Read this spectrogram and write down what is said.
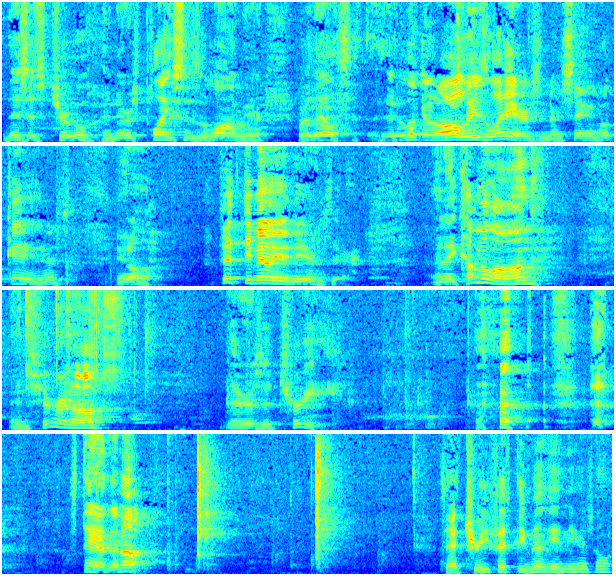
this is true, and there's places along there where they'll, they're looking at all these layers and they're saying, okay, there's, you know, 50 million years there. And they come along, and sure enough, there's a tree standing up. Is that tree 50 million years old?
